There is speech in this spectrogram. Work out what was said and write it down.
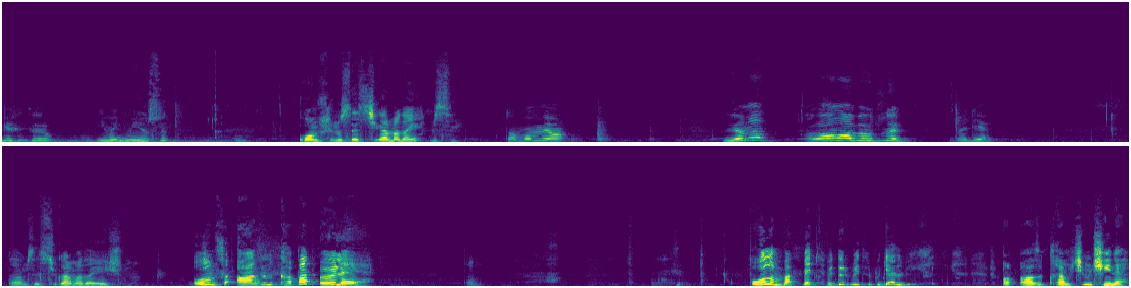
Yapıyorum. Yemek mi yiyorsun? Oğlum şunu ses çıkarmadan yer misin? Tamam ya. Yemem. Tamam abi oturayım. Hadi. Tamam ses çıkarmadan ye şunu. Oğlum şu ağzını kapat öyle ye. Oğlum bak bekle bir dur bir dur bir gel bir gel. Şu ağzını tamam şimdi çiğne.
